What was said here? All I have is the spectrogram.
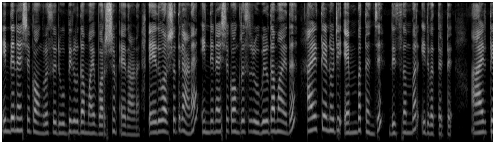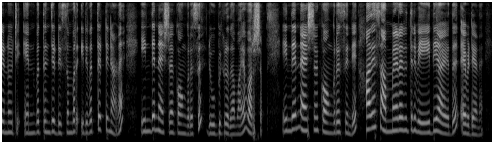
ഇന്ത്യൻ നാഷണൽ കോൺഗ്രസ് രൂപീകൃതമായ വർഷം ഏതാണ്? ഏത് വർഷത്തിലാണ് ഇന്ത്യൻ നാഷണൽ കോൺഗ്രസ് രൂപീകൃതമായത്? ആയിരത്തി എണ്ണൂറ്റി എൺപത്തഞ്ച് ഡിസംബർ ഇരുപത്തെട്ട്. ആയിരത്തി എണ്ണൂറ്റി എൺപത്തഞ്ച് ഡിസംബർ ഇരുപത്തെട്ടിനാണ് ഇന്ത്യൻ നാഷണൽ കോൺഗ്രസ് രൂപീകൃതമായ വർഷം. ഇന്ത്യൻ നാഷണൽ കോൺഗ്രസിന്റെ ആദ്യ സമ്മേളനത്തിന് വേദിയായത് എവിടെയാണ്?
